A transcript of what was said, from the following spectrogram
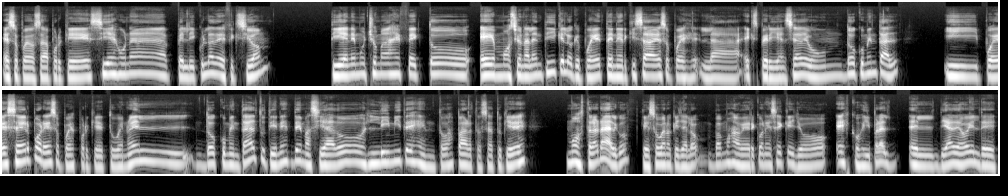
eso pues, o sea, porque si es una película de ficción, tiene mucho más efecto emocional en ti que lo que puede tener quizá eso, pues la experiencia de un documental. Y puede ser por eso, pues, porque tú en el documental tú tienes demasiados límites en todas partes. O sea, tú quieres mostrar algo, que eso, bueno, que ya lo vamos a ver con ese que yo escogí para el, el día de hoy, el de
